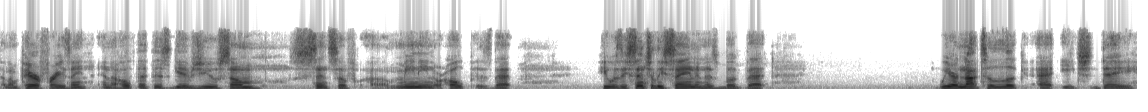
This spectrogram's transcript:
that I'm paraphrasing, and I hope that this gives you some sense of uh, meaning or hope. Is that he was essentially saying in his book that we are not to look at each day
